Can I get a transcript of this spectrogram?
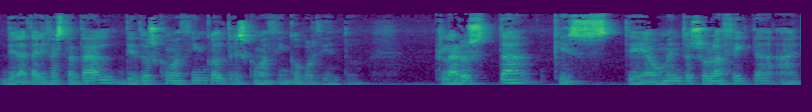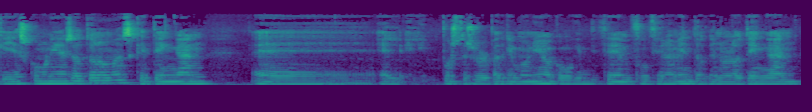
de la tarifa estatal de 2,5 al 3,5%. Claro está que este aumento solo afecta a aquellas comunidades autónomas que tengan eh, el, impuesto sobre el patrimonio, como quien dice, en funcionamiento, que no lo tengan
